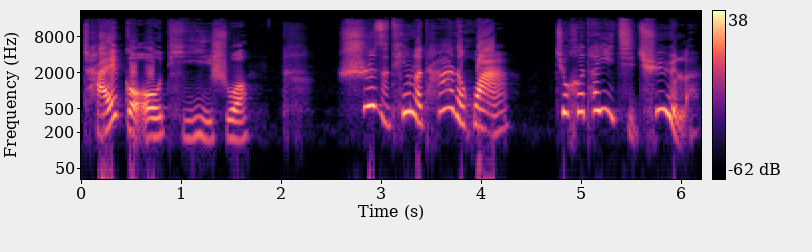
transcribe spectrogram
柴狗提议说。狮子听了他的话，就和他一起去了。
